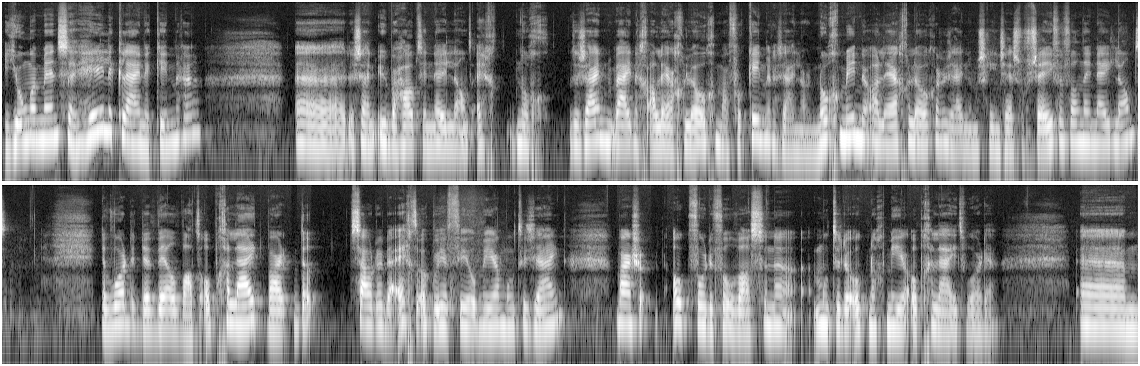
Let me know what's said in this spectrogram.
jonge mensen, hele kleine kinderen. Eh, er zijn überhaupt in Nederland echt nog. Er zijn weinig allergologen, maar voor kinderen zijn er nog minder allergologen. Er zijn er misschien zes of zeven van in Nederland. Er worden er wel wat opgeleid, maar dat zouden er echt ook weer veel meer moeten zijn. Maar ook voor de volwassenen moeten er ook nog meer opgeleid worden. Ehm,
